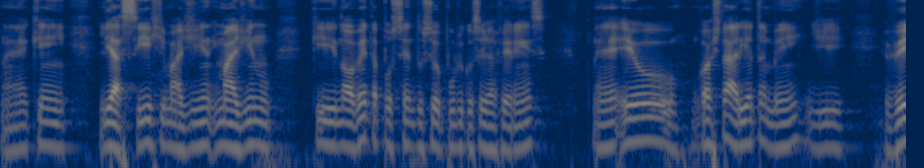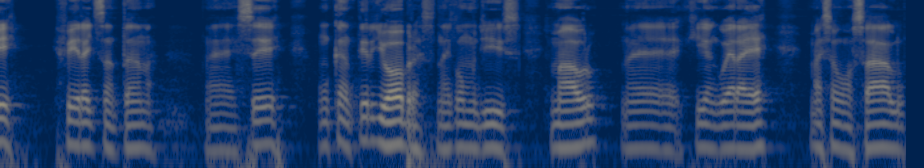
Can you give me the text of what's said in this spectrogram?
Né? Quem lhe assiste, imagino, imagino que 90% do seu público seja ferense. Né? Eu gostaria também de ver Feira de Santana né? ser um canteiro de obras, né? como diz Mauro, né? que Anguera é, mas São Gonçalo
